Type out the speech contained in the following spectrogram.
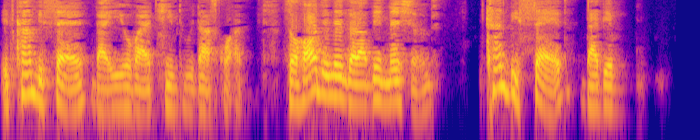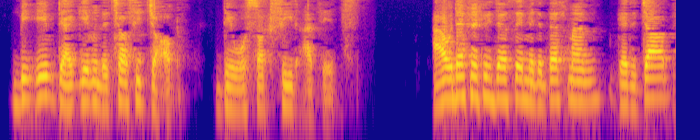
It can be said that he overachieved with that squad. So all the names that have been mentioned can be said that they've be, if they are given the Chelsea job, they will succeed at it. I would definitely just say may the best man get the job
